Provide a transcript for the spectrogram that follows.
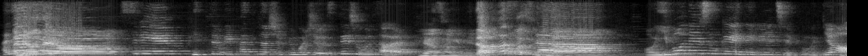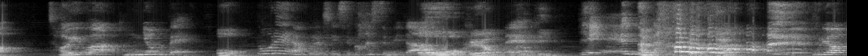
안녕하세요. 3M B2B 파트너 쇼핑몰 쇼호스트 조은설. 배현성입니다. 반갑습니다. 어, 이번에 소개해드릴 제품은요. 저희와 동년배, 오, 또래라고 할 수 있을 것 같습니다. 오 그래요? 네. 그렇게 옛날 됐어요? 무려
